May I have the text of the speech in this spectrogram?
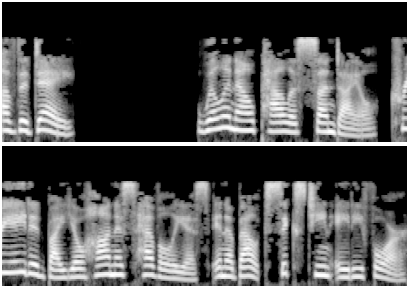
of the day. Wilanów Palace sundial, created by Johannes Hevelius in about 1684.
